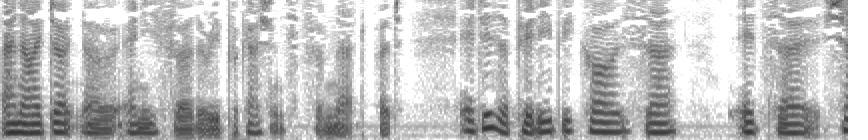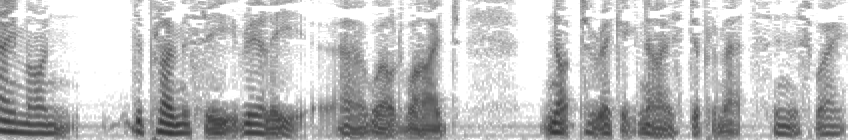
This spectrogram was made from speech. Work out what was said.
And I don't know any further repercussions from that, but it is a pity because uh, it's a shame on diplomacy, really, uh, worldwide not to recognise diplomats in this way.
